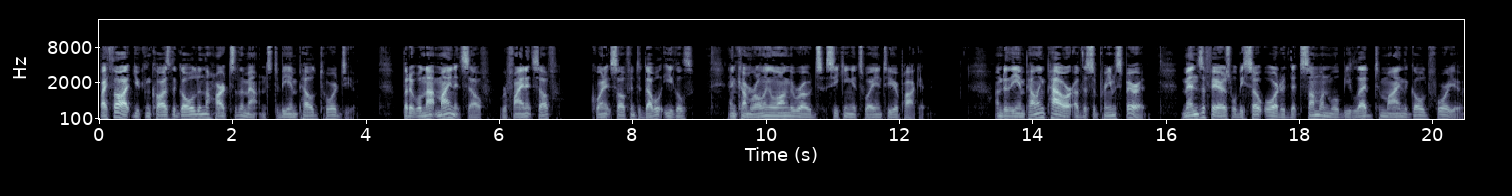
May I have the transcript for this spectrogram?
By thought, you can cause the gold in the hearts of the mountains to be impelled towards you, but it will not mine itself, refine itself, coin itself into double eagles, and come rolling along the roads seeking its way into your pocket under the impelling power of the Supreme Spirit, men's affairs will be so ordered that someone will be led to mine the gold for you.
